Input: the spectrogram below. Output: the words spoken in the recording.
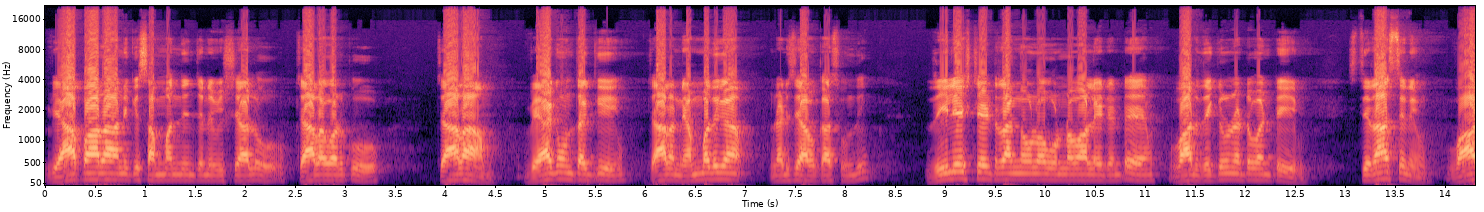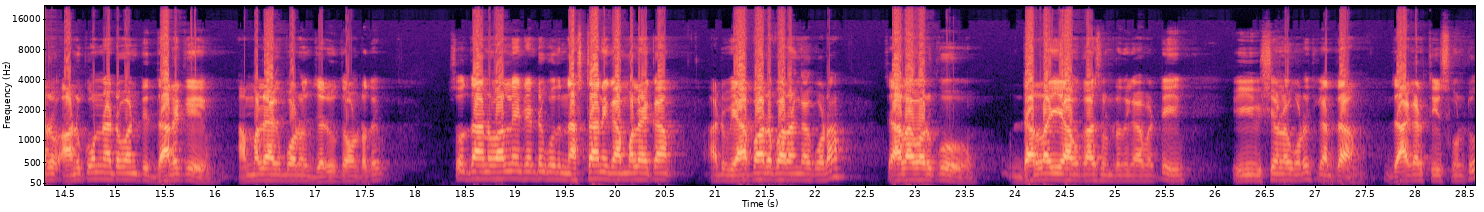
వ్యాపారానికి సంబంధించిన విషయాలు చాలా వరకు చాలా వేగం తగ్గి చాలా నెమ్మదిగా నడిచే అవకాశం ఉంది. రియల్ ఎస్టేట్ రంగంలో ఉన్న వాళ్ళు ఏంటంటే వారి దగ్గర ఉన్నటువంటి స్థిరాస్తిని వారు అనుకున్నటువంటి ధరకి అమ్మలేకపోవడం జరుగుతూ ఉంటుంది. సో దానివల్ల ఏంటంటే కొద్ది నష్టానికి అమ్మలేక అటు వ్యాపార పరంగా కూడా చాలా వరకు డల్ అయ్యే అవకాశం ఉంటుంది కాబట్టి ఈ విషయంలో కూడా కొంత జాగ్రత్త తీసుకుంటూ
